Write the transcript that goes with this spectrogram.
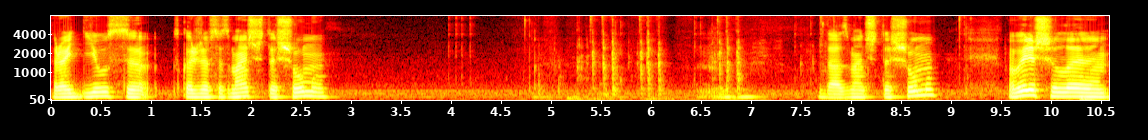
reduce, скоріш за все, зменшити шуму. Да, зменшити шуму. Ми вирішили.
